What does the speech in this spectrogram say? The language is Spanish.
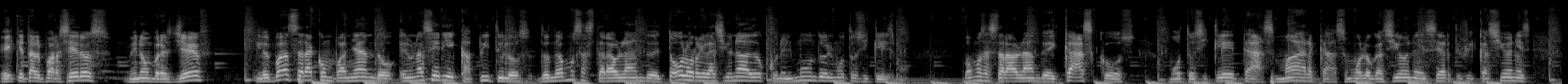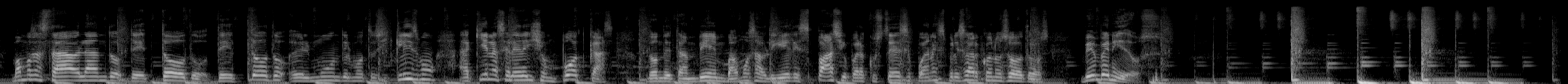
Hey, ¿qué tal parceros? Mi nombre es Jeff y les voy a estar acompañando en una serie de capítulos donde vamos a estar hablando de todo lo relacionado con el mundo del motociclismo. Vamos a estar hablando de cascos, motocicletas, marcas, homologaciones, certificaciones. Vamos a estar hablando de todo, de todo el mundo del motociclismo aquí en Acceleration Podcast, donde también vamos a abrir el espacio para que ustedes se puedan expresar con nosotros. Bienvenidos.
